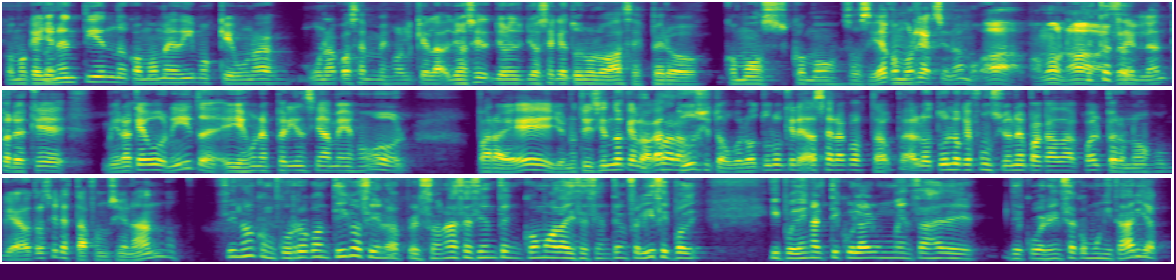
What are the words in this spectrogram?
Como que yo no entiendo cómo medimos que una, una cosa es mejor que la yo sé, yo, yo sé que tú no lo haces, pero como, como sociedad, ¿cómo reaccionamos? Ah, ¿cómo no? Es que Pero es que, mira qué bonito, y es una experiencia mejor para ellos. No estoy diciendo que lo hagas Para- tú, si tu abuelo tú lo quieres hacer acostado, pues hazlo tú lo que funcione para cada cual, pero no juzgue a otro si le está funcionando. Sí, no, concurro contigo si las personas se sienten cómodas y se sienten felices y, pod- y pueden articular un mensaje de, de coherencia comunitaria.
